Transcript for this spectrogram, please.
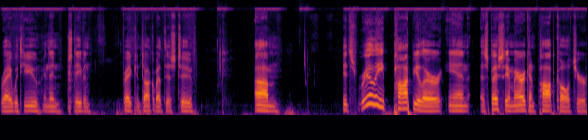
Ray, with you, and then Stephen. Fred can talk about this too. Um, it's really popular in especially American pop culture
